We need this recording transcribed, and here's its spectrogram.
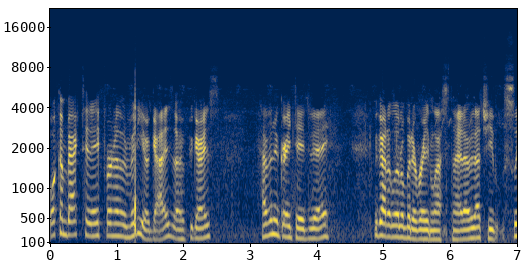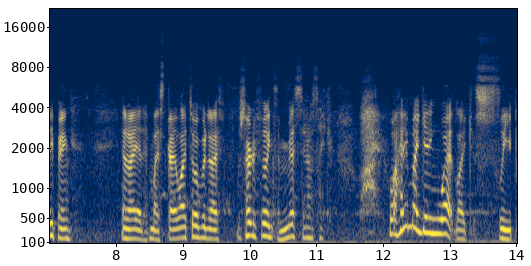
Welcome back today for another video guys. I hope you guys having a great day today. We got a little bit of rain last night. I was actually sleeping and I had my skylights open and I started feeling some mist and I was like, why, why am I getting wet? Like sleep.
